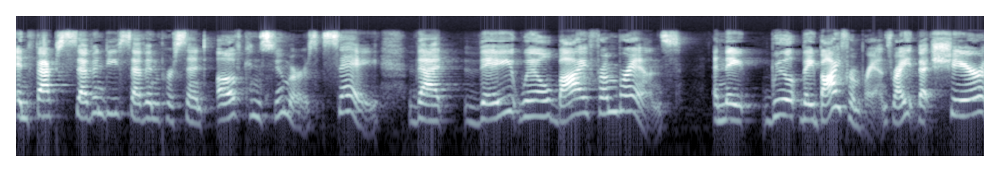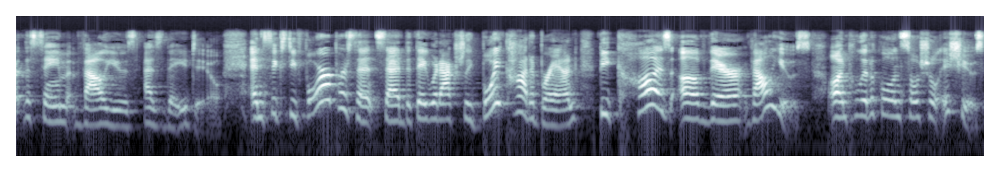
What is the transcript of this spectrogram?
In fact, 77% of consumers say that they will buy from brands and they will they buy from brands right that share the same values as they do and 64% said that they would actually boycott a brand because of their values on political and social issues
